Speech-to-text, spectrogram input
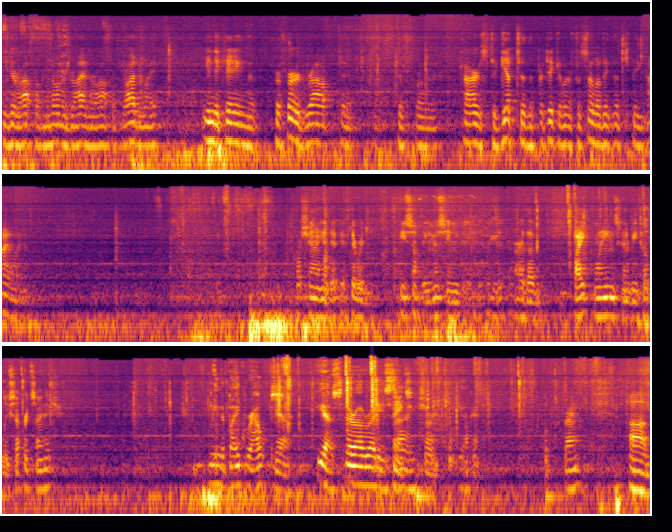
either off of Monona Drive or off of Broadway, indicating the preferred route to, to- for cars to get to the particular facility that's being highlighted. Question I had, if there would be something missing, are the bike lanes going to be totally separate signage? I mean, the bike routes? Yeah, Yes, they're already thanks, signed. sorry. Yeah. Okay. Brian? Um,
